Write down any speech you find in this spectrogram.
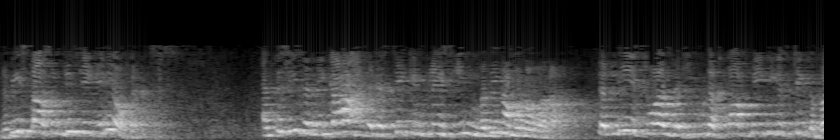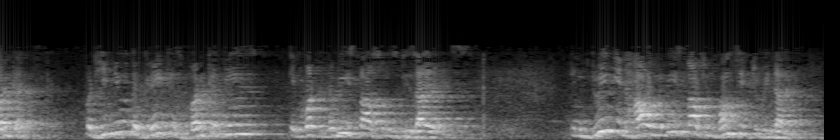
Nabi Sallallahu didn't take any offense. And this is a nikah that has taken place in Medina Munawwara. The least was that he would have thought maybe let's take the barakat. But he knew the greatest barakat is in what Nabi Sallallah's desire is. In doing it how Nabi Sallallahu wants it to be done.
